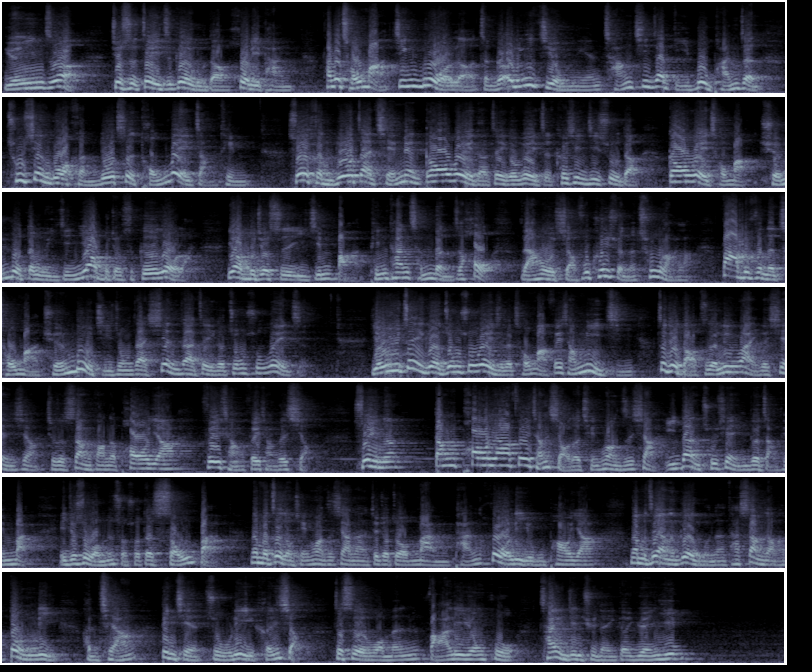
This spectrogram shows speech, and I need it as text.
原因之二就是这一只个股的获利盘，它的筹码经过了整个二零一九年长期在底部盘整，出现过很多次同位涨停，所以很多在前面高位的这个位置，科信技术的高位筹码全部都已经要不就是割肉了。要不就是已经把平摊成本之后，然后小幅亏损的出来了，大部分的筹码全部集中在现在这一个中枢位置。由于这个中枢位置的筹码非常密集，这就导致了另外一个现象，就是上方的抛压非常非常的小。所以呢，当抛压非常小的情况之下，一旦出现一个涨停板，也就是我们所说的首板。那么这种情况之下呢，就叫做满盘获利无抛压。那么这样的个股呢，它上涨的动力很强，并且阻力很小，这是我们法拉利用户参与进去的一个原因。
